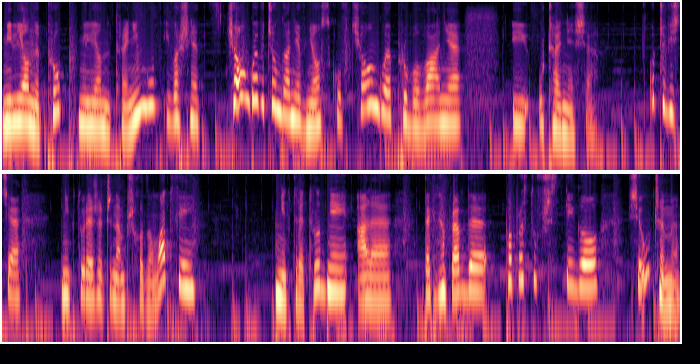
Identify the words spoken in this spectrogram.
miliony prób, miliony treningów i właśnie ciągłe wyciąganie wniosków, ciągłe próbowanie i uczenie się. Oczywiście niektóre rzeczy nam przychodzą łatwiej, niektóre trudniej, ale tak naprawdę po prostu wszystkiego się uczymy.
